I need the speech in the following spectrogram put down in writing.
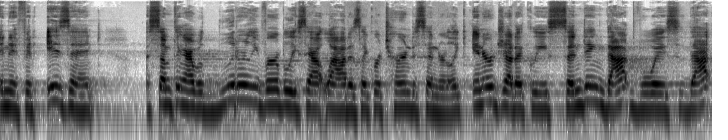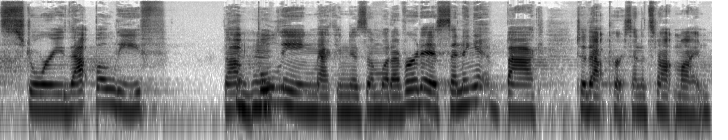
And if it isn't, something I would literally verbally say out loud is like return to sender, like energetically sending that voice, that story, that belief, that mm-hmm. bullying mechanism, whatever it is, sending it back to that person. It's not mine.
